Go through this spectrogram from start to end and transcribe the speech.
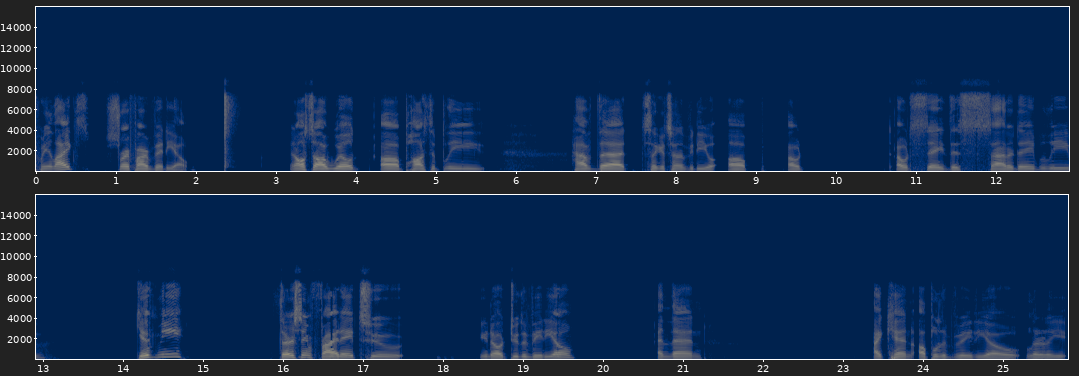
20 likes, Storyfire video. And also I will uh, possibly have that second channel video up I would say this Saturday, I believe. Give me Thursday and Friday to you know, do the video, and then I can upload the video literally,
